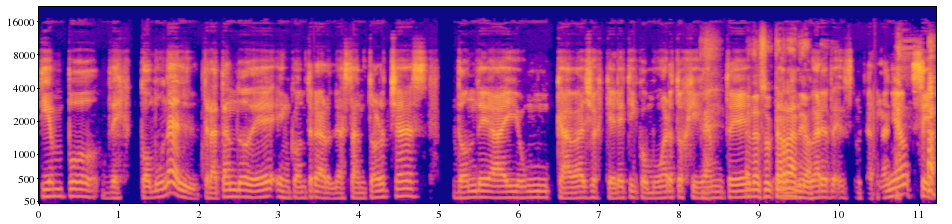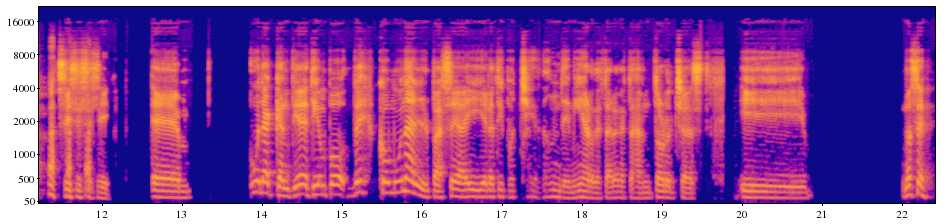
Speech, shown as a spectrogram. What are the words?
tiempo descomunal tratando de encontrar las antorchas donde hay un caballo esquelético muerto en gigante el en un subterráneo. lugar de- subterráneo. Sí, sí, sí, sí, sí. Em, una cantidad de tiempo descomunal pasé ahí y era tipo, che, ¿dónde mierda estarán estas antorchas? Y no sé,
